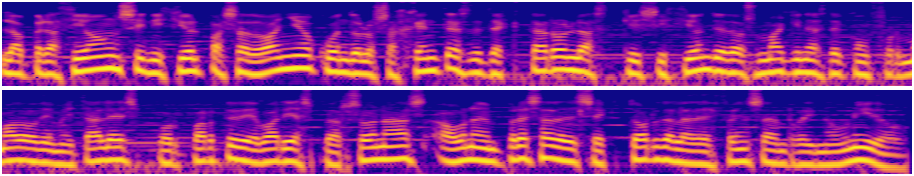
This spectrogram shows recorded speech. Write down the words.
La operación se inició el pasado año cuando los agentes detectaron la adquisición de dos máquinas de conformado de metales por parte de varias personas a una empresa del sector de la defensa en Reino Unido.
